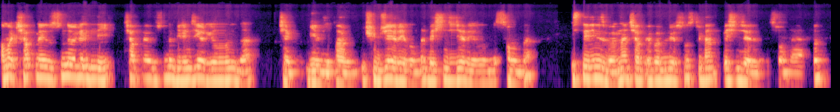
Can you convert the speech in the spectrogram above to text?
Ama çap mevzusunda öyle değil. Çap mevzusunda birinci yarı yılında, şey, bir değil pardon, üçüncü yarı yılında, beşinci yarı yılında sonunda istediğiniz bölümden çap yapabiliyorsunuz ki ben beşinci yarı yılının sonunda yaptım.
